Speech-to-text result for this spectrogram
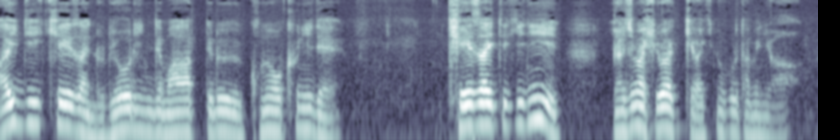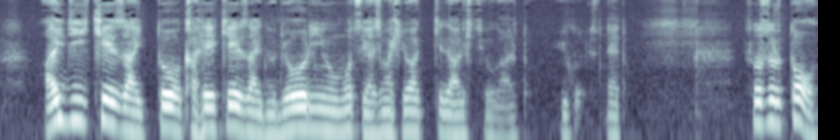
ID 経済の両輪で回ってるこの国で経済的に矢島弘明が生き残るためには ID 経済と貨幣経済の両輪を持つ矢島弘明である必要があるということですね。そうすると、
